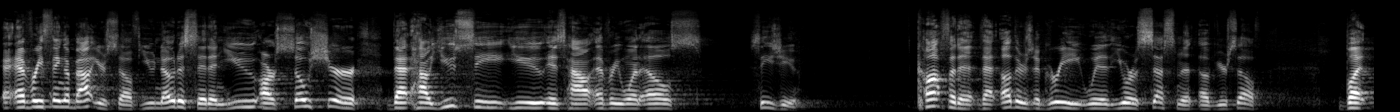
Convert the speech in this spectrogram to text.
Everything about yourself, you notice it, and you are so sure that how you see you is how everyone else sees you. Confident that others agree with your assessment of yourself. But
